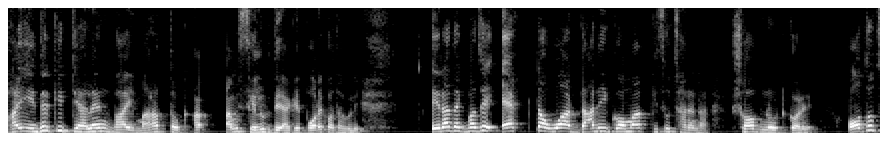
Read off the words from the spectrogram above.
ভাই, এদের কি ট্যালেন্ট ভাই, মারাত্মক। আমি সেলুট দিই আগে, পরে কথা বলি। এরা দেখবা যে একটা ওয়ার্ড দাড়ি, কমা কিছু ছাড়ে না, সব নোট করে। অথচ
